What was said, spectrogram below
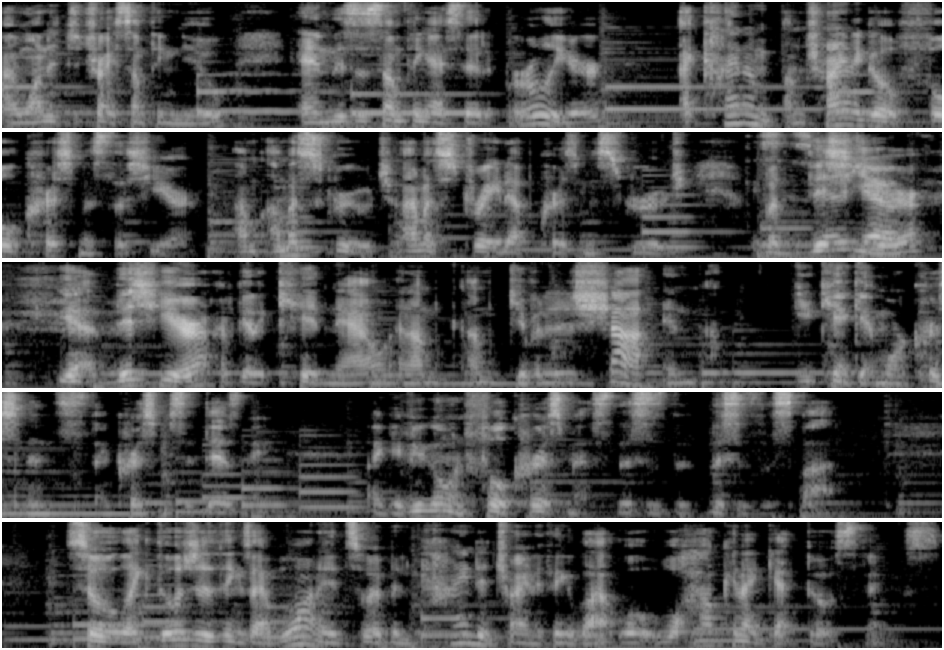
I wanted to try something new, and this is something I said earlier. I kind of I'm trying to go full Christmas this year. I'm, I'm a Scrooge. I'm a straight up Christmas Scrooge. but this year, joke. yeah, this year I've got a kid now, and I'm I'm giving it a shot. And you can't get more Christmas than Christmas at Disney. Like if you're going full Christmas, this is the this is the spot. So like those are the things I wanted. So I've been kind of trying to think about well, well, how can I get those things?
